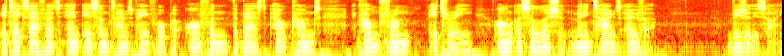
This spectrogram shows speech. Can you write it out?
It takes effort and is sometimes painful, but often the best outcomes come from iterating on a solution many times over. Visual design.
